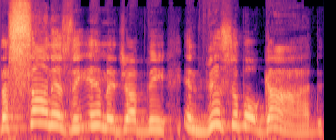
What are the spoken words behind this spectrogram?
The Son is the image of the invisible God,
